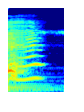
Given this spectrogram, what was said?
Hey!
